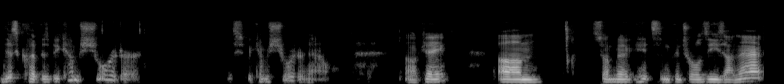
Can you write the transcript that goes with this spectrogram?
This clip has become shorter. This becomes shorter now. Okay. Um, so I'm going to hit some Control Z's on that.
